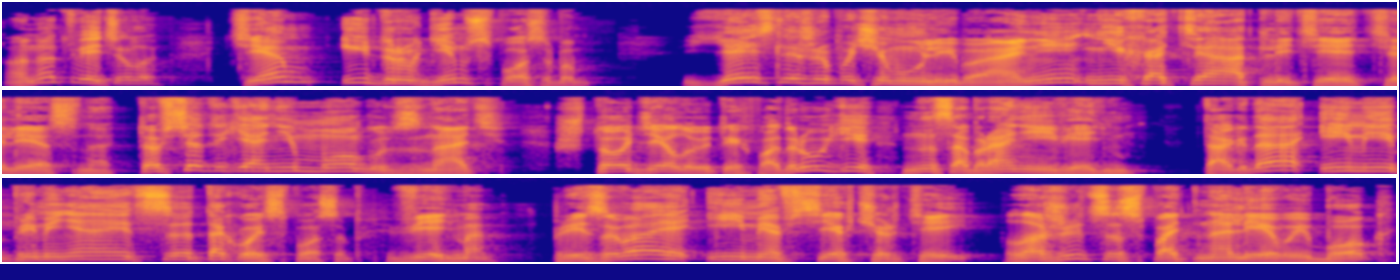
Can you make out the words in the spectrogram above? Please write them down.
она ответила, тем и другим способом. Если же почему-либо они не хотят лететь телесно, то все-таки они могут знать, что делают их подруги на собрании ведьм. Тогда ими применяется такой способ. Ведьма, призывая имя всех чертей, ложится спать на левый бок,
